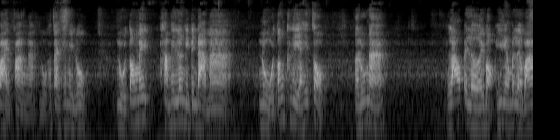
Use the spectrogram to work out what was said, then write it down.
ฝ่ายฟังอะหนูเข้าใจใช่ไหมลูก หนูต้องไม่ทำให้เรื่องนี้เป็นดราม่า หนูต้องเคลียร์ให้จบนะลูกนะ เล่าไปเลยบอกพี่เลี้ยงไปเลยว่า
